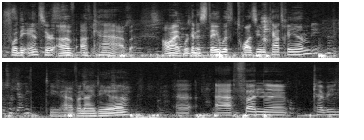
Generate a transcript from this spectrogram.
for the answer of a cab. All right, we're going to stay with troisième, quatrième. Do you have an idea? Uh, Uh, a phone uh, cabin.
